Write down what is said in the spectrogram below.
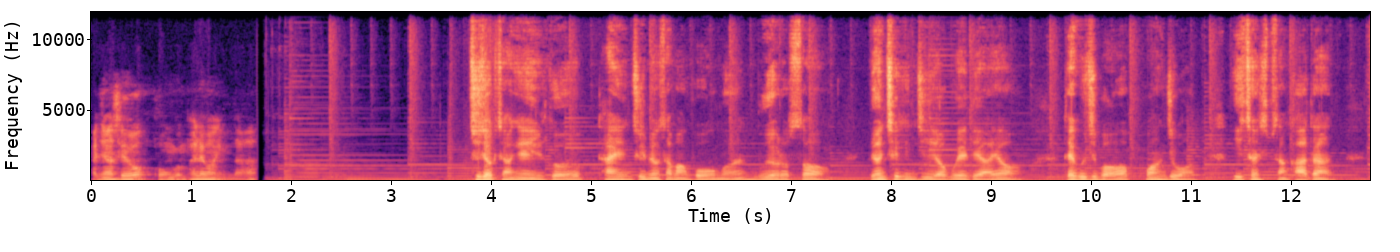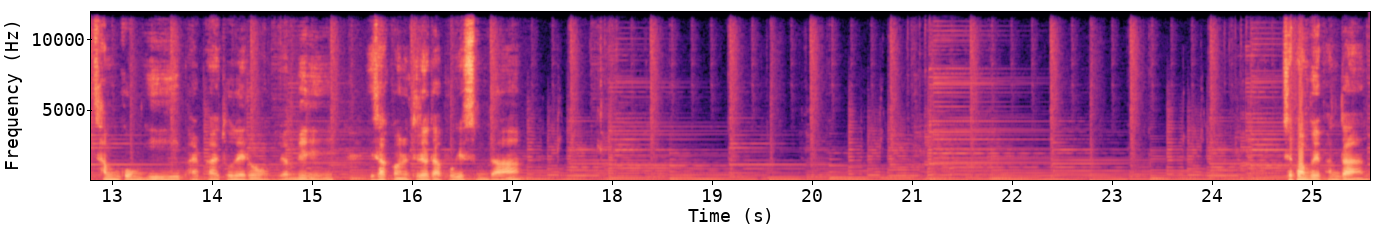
안녕하세요 보험금 팔례방입니다 지적장애 1급 타인 질병사망보험은 무효로서 면책인지 여부에 대하여 대구지법 포항지원 2013 가단 302288 토대로 면밀히 이 사건을 들여다보겠습니다. 재판부의 판단,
